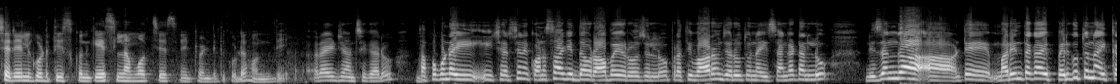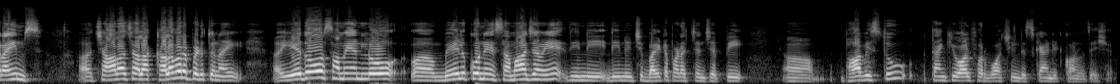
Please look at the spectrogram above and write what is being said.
చర్యలు కూడా తీసుకుని కేసులు నమోదు చేసినటువంటిది కూడా ఉంది. రైట్ ఝాన్సీ గారు. తప్పకుండా ఈ ఈ చర్చని కొనసాగిద్దాం రాబోయే రోజుల్లో. ప్రతి వారం జరుగుతున్న ఈ సంఘటనలు నిజంగా అంటే మరింతగా పెరుగుతున్న ఈ క్రైమ్స్ చాలా చాలా కలవర పెడుతున్నాయి. ఏదో సమయంలో మేలుకొనే సమాజమే దీన్ని దీని నుంచి బయటపడచ్చని చెప్పి భావిస్తూ thank you all for watching this candid conversation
